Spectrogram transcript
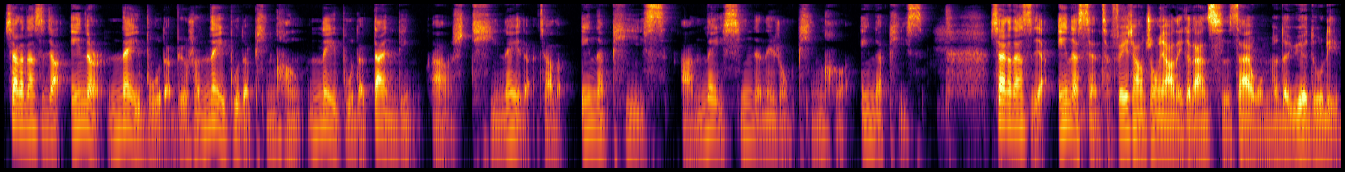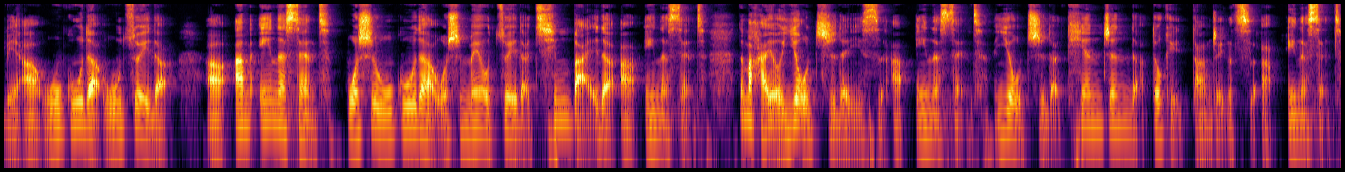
下个单词叫 inner，内部的，比如说内部的平衡、内部的淡定啊，是体内的，叫做 inner peace 啊，内心的那种平和 inner peace。下个单词叫 innocent，非常重要的一个单词，在我们的阅读里边啊，无辜的、无罪的。啊，I'm innocent，我是无辜的，我是没有罪的，清白的啊，innocent。那么还有幼稚的意思啊，innocent，幼稚的、天真的都可以当这个词啊，innocent。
